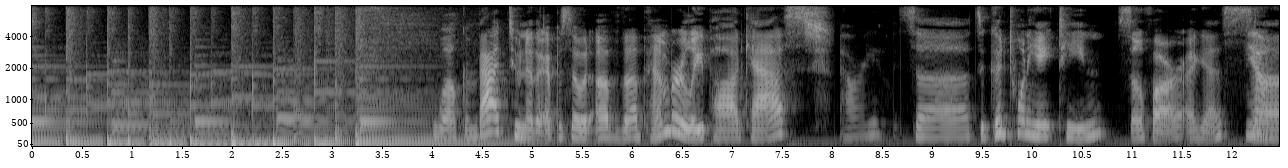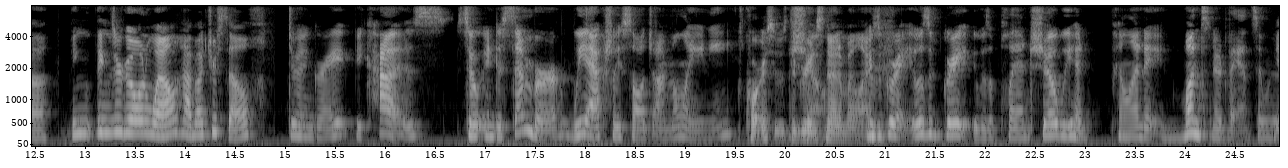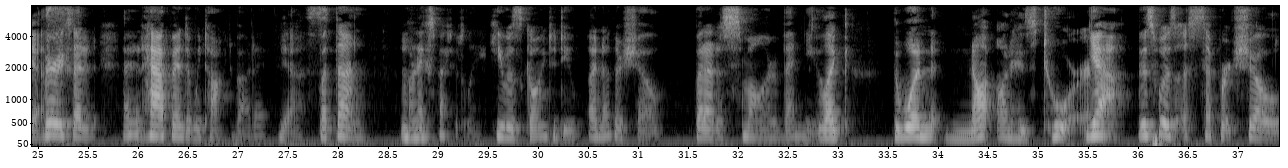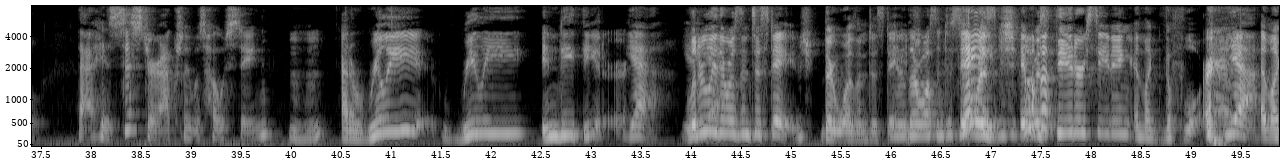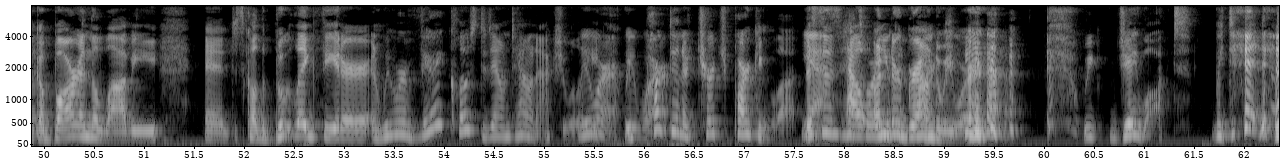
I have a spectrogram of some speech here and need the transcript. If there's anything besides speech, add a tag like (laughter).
Welcome back to another episode of the Pemberley Podcast. How are you? It's uh, it's a good 2018 so far, I guess. Yeah. uh, thing- things are going well. How about yourself? Doing great because so in December we actually saw John Mulaney. Of course, it was the greatest Show. night of my life. It was great. It was a great. It was a planned show. We had planned it in months in advance, and we were Yes. very excited. And it happened, and we talked about it. Yes, But then, Mhm. unexpectedly, he was going to do another show, but at a smaller venue. like the one not on his tour. yeah, this was a separate show that his sister actually was hosting. hmm At a really, really indie theater. Yeah. Yeah, Literally, yeah. there wasn't a stage. There wasn't a stage. There, there wasn't a stage. It was it was (laughs) theater seating and like the floor. yeah. (laughs) and like a bar in the lobby and it's called the bootleg theater and we were very close to downtown actually We were, we were. parked in a church parking lot this is how where you could underground we were Yeah. (laughs) we jaywalked We did.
